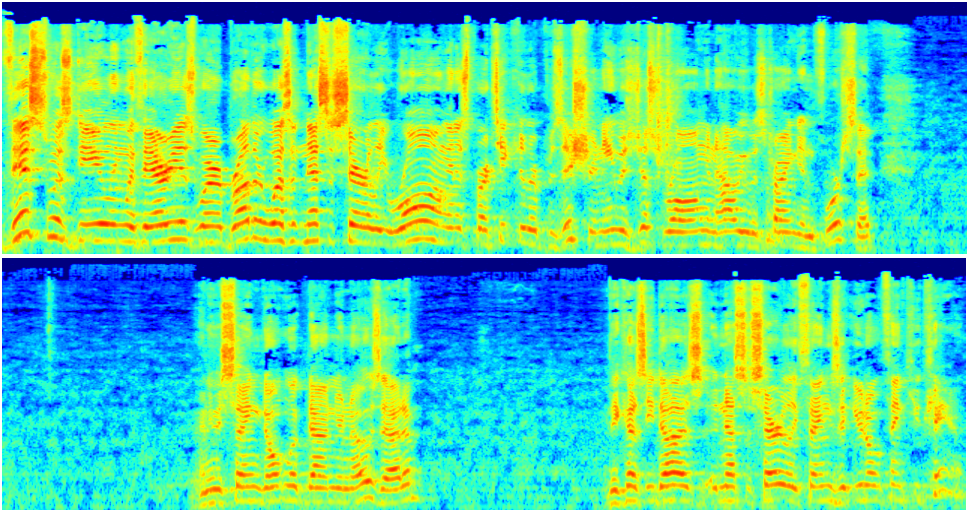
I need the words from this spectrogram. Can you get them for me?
This was dealing with areas where a brother wasn't necessarily wrong in his particular position, he was just wrong in how he was trying to enforce it. And he was saying, Don't look down your nose at him because he does necessarily things that you don't think you can.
